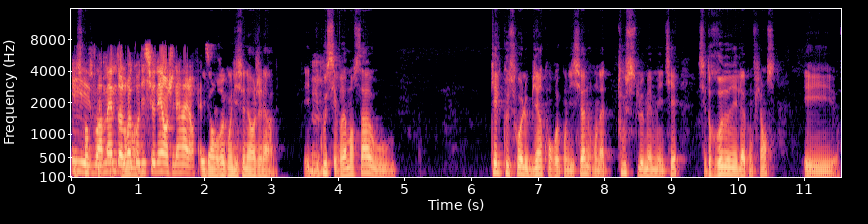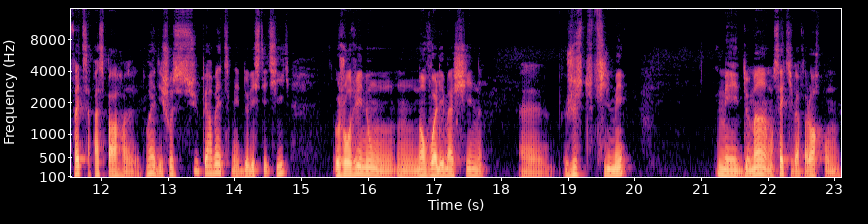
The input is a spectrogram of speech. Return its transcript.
Et, voire même dans le reconditionné en général en fait. Et dans le reconditionné en général. Et du hmm. coup c'est vraiment ça où quel que soit le bien qu'on reconditionne, on a tous le même métier, c'est de redonner de la confiance. Et en fait, ça passe par euh, ouais, des choses super bêtes, mais de l'esthétique. Aujourd'hui, nous, on, envoie les machines euh, juste filmées, mais demain, on sait qu'il va falloir qu'on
